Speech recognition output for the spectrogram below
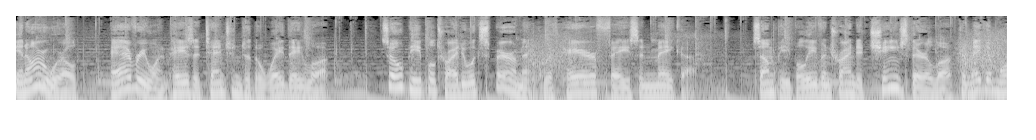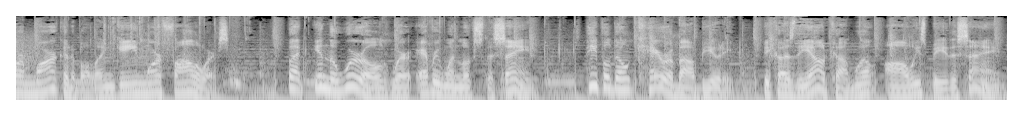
In our world, everyone pays attention to the way they look. So people try to experiment with hair, face, and makeup. Some people even trying to change their look to make it more marketable and gain more followers. But in the world where everyone looks the same, people don't care about beauty because the outcome will always be the same.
